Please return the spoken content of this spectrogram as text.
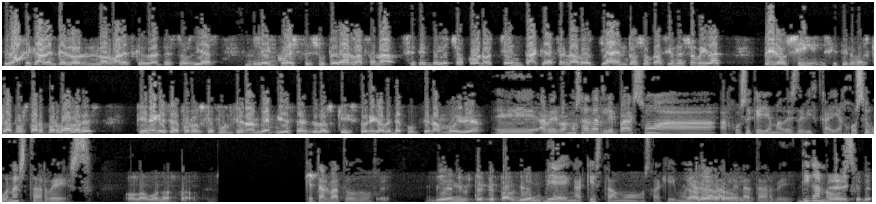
Lógicamente lo normal es que durante estos días le cueste superar la zona 78,80 que ha frenado ya en dos ocasiones subidas, pero sí, si tenemos que apostar por valores, tiene que ser por los que funcionan bien y este es de los que históricamente funcionan muy bien. Eh, a ver, vamos a darle paso a, a José que llama desde Vizcaya. José, buenas tardes. Hola, buenas tardes. ¿Qué tal va todo? Eh, bien, ¿y usted qué tal? Bien. Bien, aquí estamos, aquí, muy agradable la tarde. Díganos. Eh, quería,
